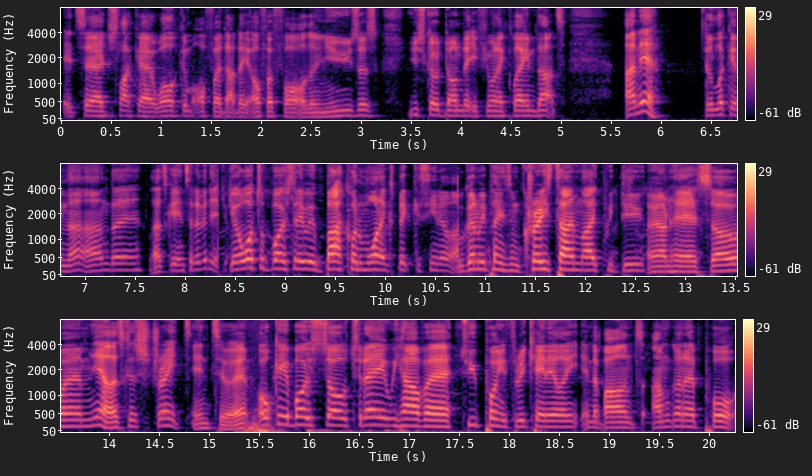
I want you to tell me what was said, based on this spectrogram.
it's uh, just like a welcome offer that they offer for other new users. Use code DONDE if you want to claim that. And yeah, good luck in that, and uh, let's get into the video. Yo, what's up, boys? Today we're back on 1xBet Casino. We're going to be playing some crazy time like we do around here. So, um, yeah, let's get straight into it. Okay, boys, so today we have a uh, 2.3k nearly in the balance. I'm going to put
